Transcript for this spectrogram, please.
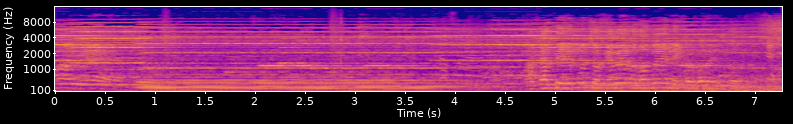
Muy bien. Acá tiene mucho que ver Doménico con esto.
